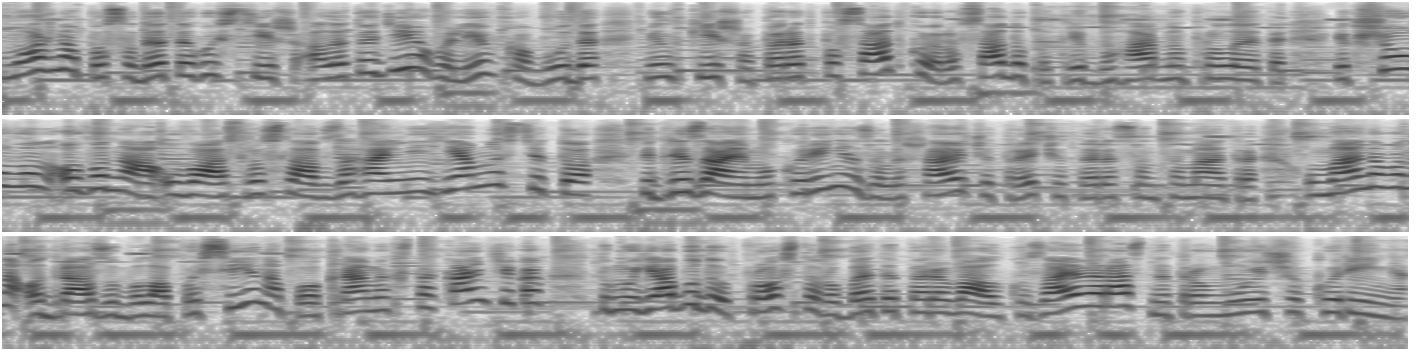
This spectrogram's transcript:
Можна посадити густіше, але тоді голівка буде мілкіша. Перед посадкою розсаду потрібно гарно пролити. Якщо вона у вас росла в загальній ємності, то підрізаємо коріння, залишаючи 3-4 см. У мене вона одразу була посіяна по окремих стаканчиках, тому я буду просто робити перевалку, зайвий раз не травмуючи коріння.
